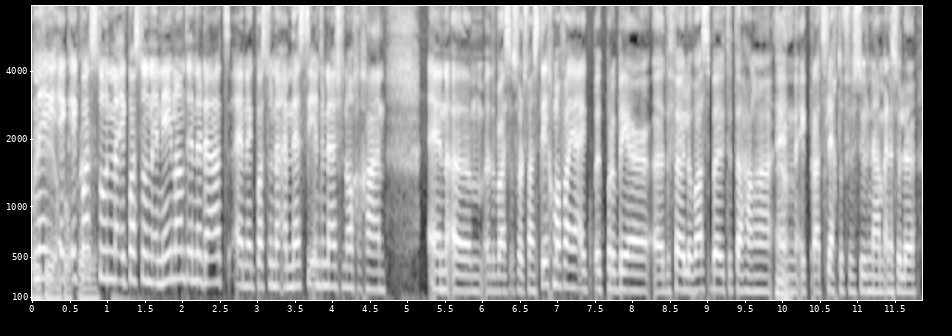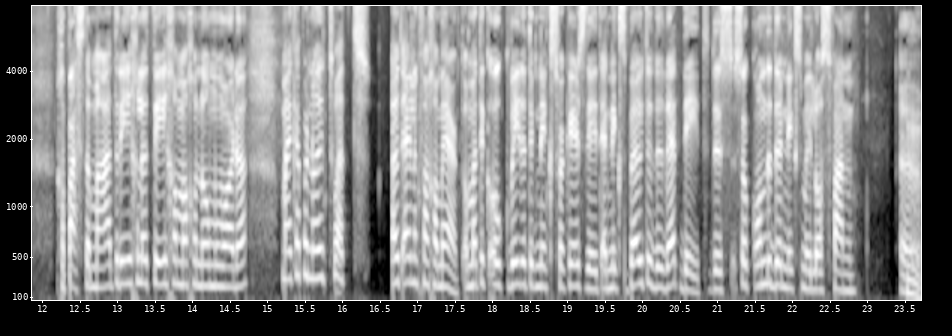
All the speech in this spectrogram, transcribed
nee ik, ik, was toen, ik was toen in Nederland inderdaad. En ik was toen naar Amnesty International gegaan. En ehm, er was een soort van stigma van... ja, ik, ik probeer eh, de vuile was buiten te hangen. En ik praat slecht over Suriname. En er zullen gepaste maatregelen tegen me genomen worden. Maar ik heb er nooit wat uiteindelijk van gemerkt. Omdat ik ook weet dat ik niks verkeerds deed... en niks buiten de wet deed. Dus ze konden er niks mee los van... eh, Hm.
